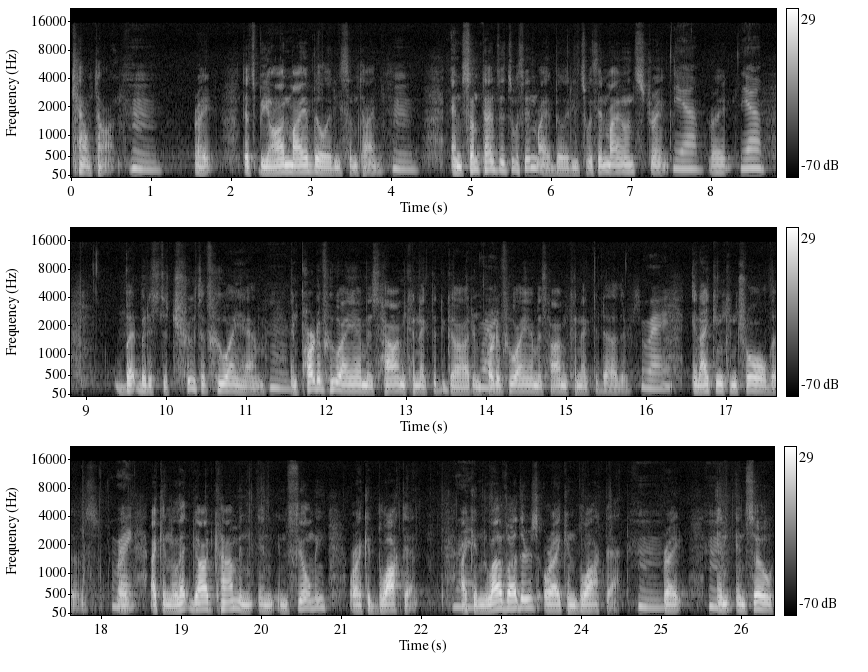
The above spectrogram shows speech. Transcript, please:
count on. Hmm. Right? That's beyond my ability sometimes. Hmm. And sometimes it's within my ability. It's within my own strength. Yeah. Right? Yeah. But but it's the truth of who I am. Hmm. And part of who I am is how I'm connected to God, and part Hmm. Of who I am is how I'm connected to others. Right. And I can control those. Right. Right. I can let God come and, and, and fill me, or I could block that. Right. I can love others, or I can block that. Hmm. Right. Hmm. And and so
